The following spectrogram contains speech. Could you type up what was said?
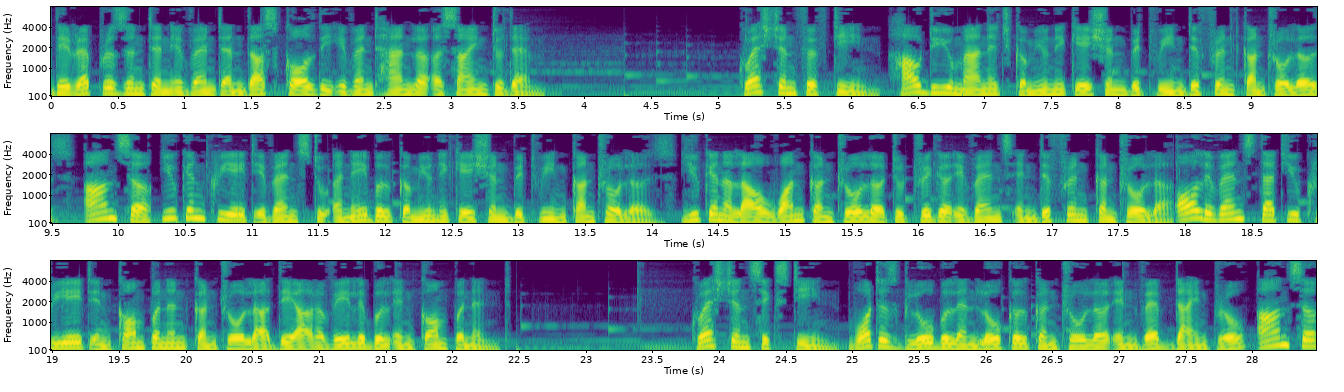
they represent an event event and thus call the event handler assigned to them. Question 15. How do you manage communication between different controllers? Answer. You can create events to enable communication between controllers. You can allow one controller to trigger events in different controller. All events that you create in component controller they are available in component. Question 16. What is global and local controller in WebDynPro? Answer.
